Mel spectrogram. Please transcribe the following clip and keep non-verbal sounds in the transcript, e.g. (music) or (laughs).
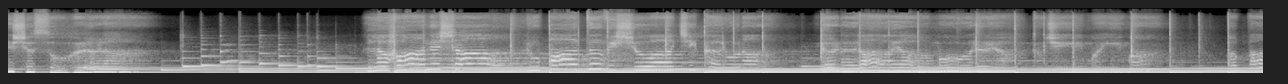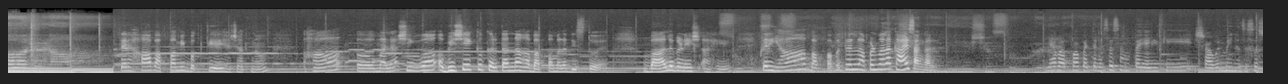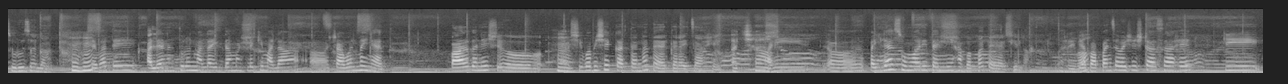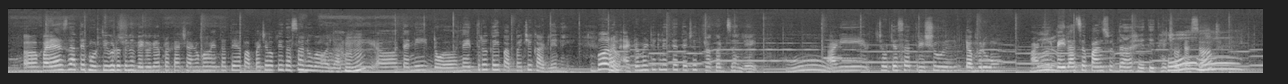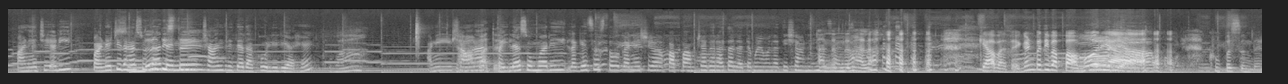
गणेश सोहळा लहानशा रूपात विश्वाची करुणा गणराया मोरया तुझी महिमा अपारणा तर हा बाप्पा मी बघतीये ह्याच्यातनं. हा मला शिव अभिषेक करताना हा बाप्पा मला दिसतोय. बाल गणेश आहे. तर ह्या बाप्पाबद्दल आपण मला काय सांगाल? या बाप्पाबद्दल असं सांगता येईल की श्रावण महिना जसा सुरू झाला तेव्हा ते आल्यानंतर मला एकदा म्हटलं की मला श्रावण महिन्यात बाळ गणेश शिवाभिषेक करताना तयार करायचा आहे. अच्छा. आणि पहिल्या सोमवारी त्यांनी हा बाप्पा तयार केला. या बाप्पांचं वैशिष्ट्य असं आहे की बऱ्याचदा ते मूर्ती घडवताना वेगवेगळ्या प्रकारचे अनुभव येतात. ते बाप्पाच्या बाबतीत असा अनुभव आला की त्यांनी नेत्र काही बाप्पाचे काढले नाही. पण ऑटोमॅटिकली ते त्याच्यात प्रकट झाले. आणि छोटंसं त्रिशूल डमरू आणि. बेलाचं पान सुद्धा आहे तिथे हो, छोटस हो. पाण्याची आणि पाण्याची धार सुद्धा त्यांनी. छानरित्या दाखवलेली आहे वा आणि श्रावणात. पहिल्या सोमवारी लगेचच तो गणेश बाप्पा आमच्या घरात आला त्यामुळे मला अतिशय आनंद आनंद झाला. झाला (laughs) क्या बात आहे गणपती बाप्पा मोरया खूपच सुंदर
